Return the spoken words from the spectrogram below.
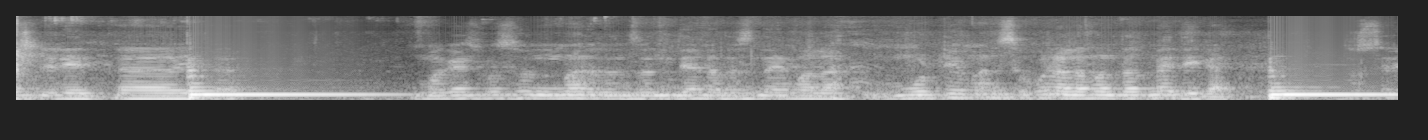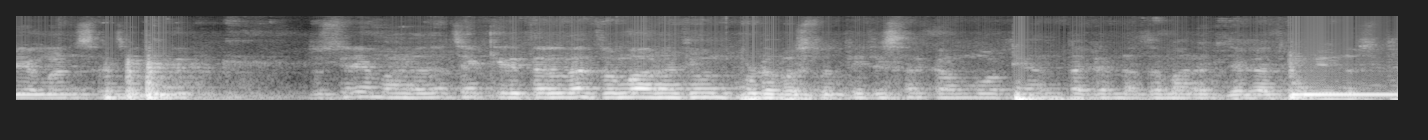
बसलेले आहेत अं, महाराजांचं ध्यानातच नाही मला. मोठे माणसं कोणाला म्हणतात माहिती का? दुसऱ्या माणसाच्या दुसऱ्या महाराजाच्या कीर्तनाला जो महाराज येऊन पुढे बसतो त्याच्यासारखा मोठ्या अंतकरणाचा महाराज जगात कोणी नसतो.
